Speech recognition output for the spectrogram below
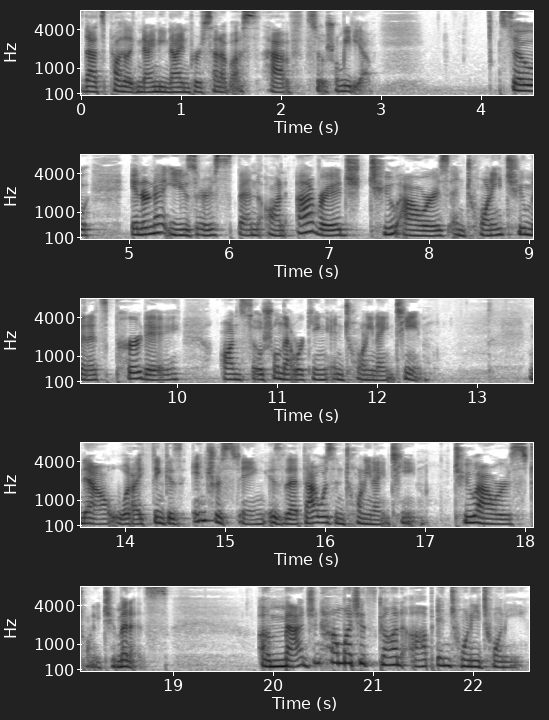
that's probably like 99% of us have social media. So, internet users spend on average two hours and 22 minutes per day on social networking in 2019. Now, what I think is interesting is that that was in 2019, two hours, 22 minutes. Imagine how much it's gone up in 2020.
